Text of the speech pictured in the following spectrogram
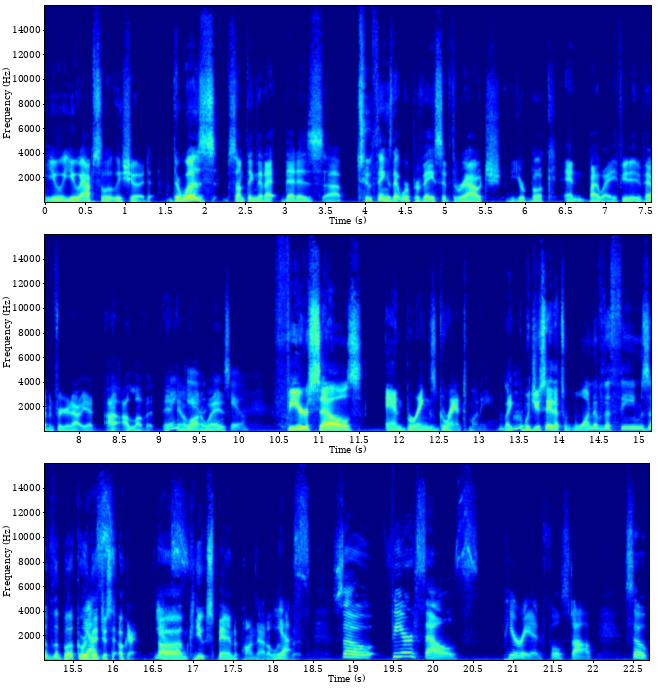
You you absolutely should. There was something that I that is uh, two things that were pervasive throughout your book. And by the way, if you, if you haven't figured it out yet, I, I love it in, in a lot of ways. Thank you. Fear sells and brings grant money. Like, would you say that's one of the themes of the book, or that Mm-hmm. Just okay? Yes. Um, can you expand upon that a little bit? Yes. So fear sells, period, full stop. So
